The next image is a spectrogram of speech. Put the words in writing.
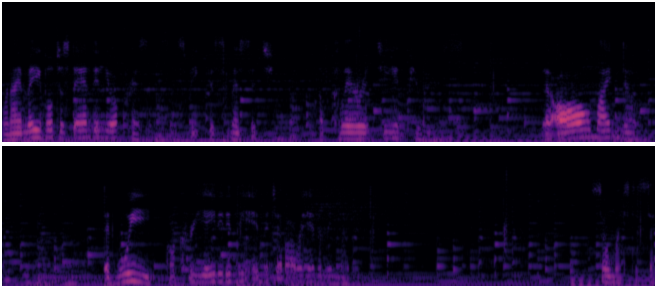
when I am able to stand in your presence and speak this message of clarity and pureness, that all might know that we are created in the image of our Heavenly Mother. So much to say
